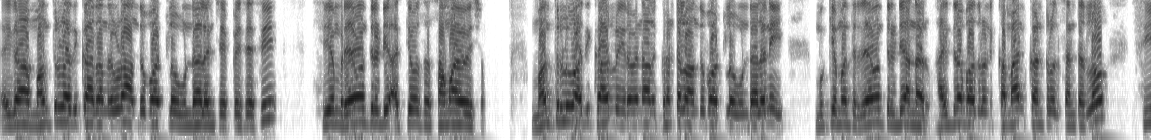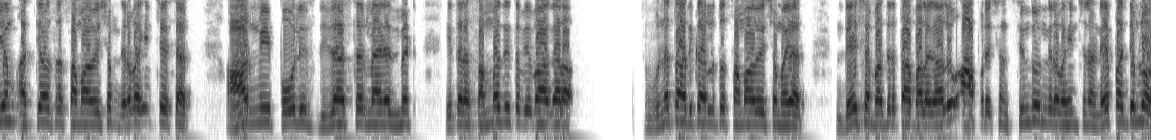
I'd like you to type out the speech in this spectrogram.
ఇక మంత్రుల అధికారులందరూ కూడా అందుబాటులో ఉండాలని చెప్పేసి సీఎం రేవంత్ రెడ్డి అత్యవసర సమావేశం. మంత్రులు అధికారులు ఇరవై నాలుగు గంటలు అందుబాటులో ఉండాలని ముఖ్యమంత్రి రేవంత్ రెడ్డి అన్నారు. హైదరాబాద్లోని కమాండ్ కంట్రోల్ సెంటర్లో సీఎం అత్యవసర సమావేశం నిర్వహించేశారు. ఆర్మీ పోలీస్ డిజాస్టర్ మేనేజ్మెంట్ ఇతర సంబంధిత విభాగాల ఉన్నతాధికారులతో సమావేశమయ్యారు. దేశ భద్రతా బలగాలు ఆపరేషన్ సింధు నిర్వహించిన నేపథ్యంలో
